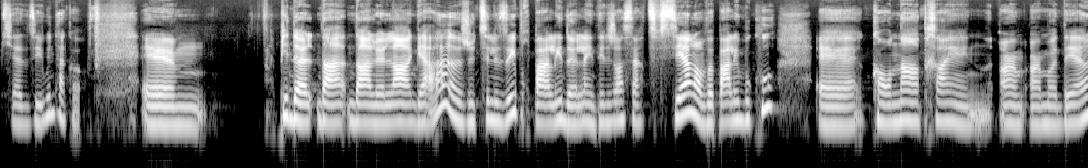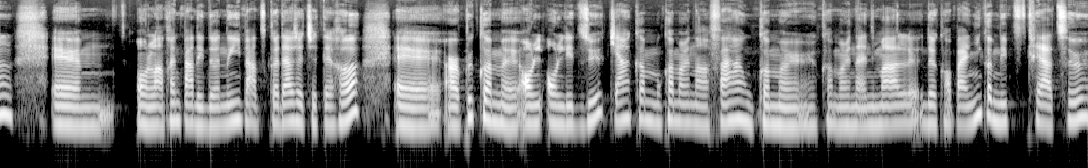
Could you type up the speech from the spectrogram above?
puis elle dit « oui, d'accord ». Puis dans, le langage utilisé pour parler de l'intelligence artificielle, on va parler beaucoup euh, qu'on entraîne un, modèle. Euh, on l'entraîne par des données, par du codage, etc. Euh, un peu comme on, on l'éduque, hein, comme, comme un enfant ou comme un, comme un animal de compagnie, comme des petites créatures.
